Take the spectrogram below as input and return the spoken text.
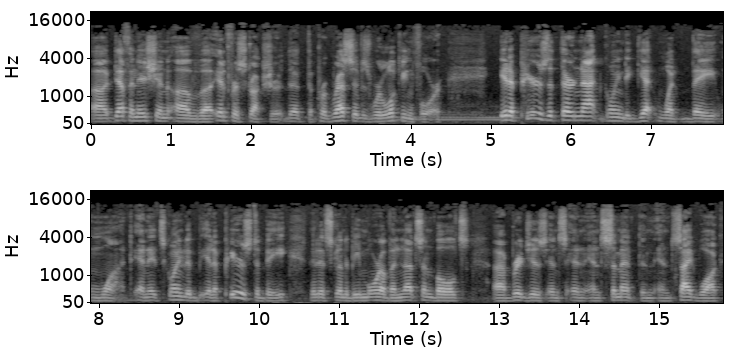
uh, definition of uh, infrastructure that the progressives were looking for, it appears that they're not going to get what they want, and it's going to. Be, it appears to be that it's going to be more of a nuts and bolts, uh, bridges and, and and cement and, and sidewalk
